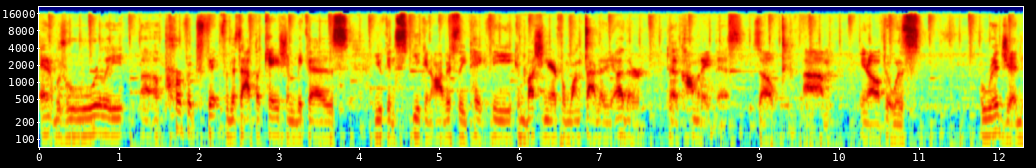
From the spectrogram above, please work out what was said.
and it was really a perfect fit for this application because you can you can obviously take the combustion air from one side to the other to accommodate this. So, um, you know, if it was rigid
